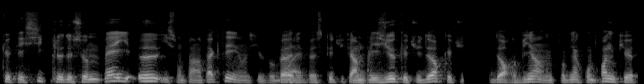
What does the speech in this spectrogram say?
que tes cycles de sommeil, eux, ils sont pas impactés. Hein, parce qu'il faut pas parce que tu fermes les yeux que tu dors que tu dors bien. Donc il faut bien comprendre que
